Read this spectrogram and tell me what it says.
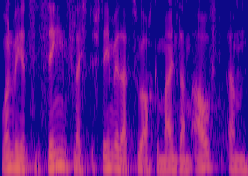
wollen wir jetzt singen, vielleicht stehen wir dazu auch gemeinsam auf. Ähm,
